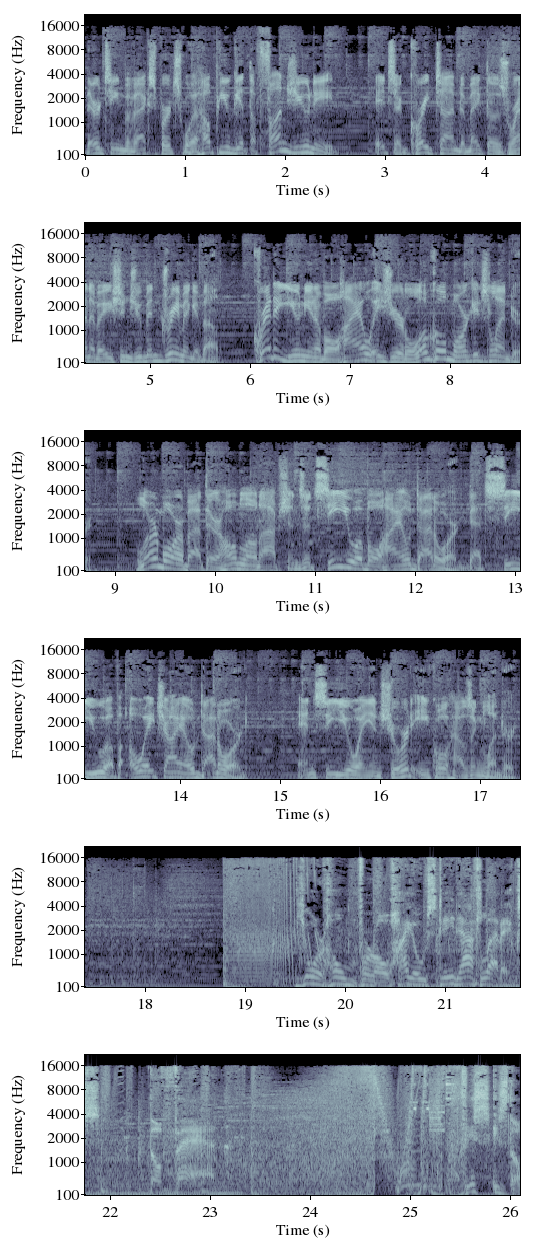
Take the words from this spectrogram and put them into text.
their team of experts will help you get the funds you need. It's a great time to make those renovations you've been dreaming about. Credit Union of Ohio is your local mortgage lender. Learn more about their home loan options at cuofohio.org. That's cuofohio.org. NCUA insured equal housing lender your home for Ohio State athletics. The Fan. This is the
